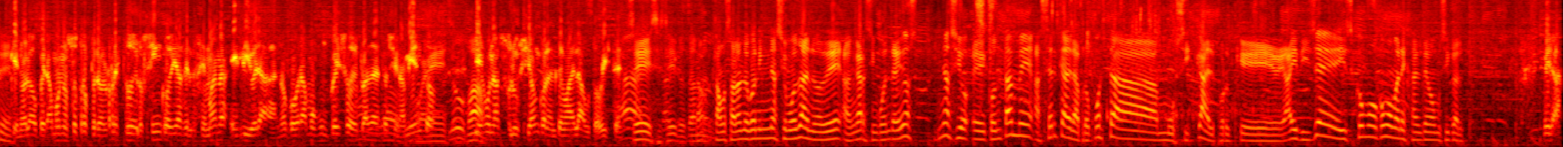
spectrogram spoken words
Sí. que no la operamos nosotros, pero el resto de los cinco días de la semana es liberada, no cobramos un peso de plata de estacionamiento y es una solución con el tema del auto, ¿viste? Sí, sí, sí, Estamos- totalmente. Estamos hablando con Ignacio Moldano de Hangar 52. Ignacio, eh, contame acerca de la propuesta musical, porque hay DJs, ¿cómo, cómo manejan el tema musical? Mira,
